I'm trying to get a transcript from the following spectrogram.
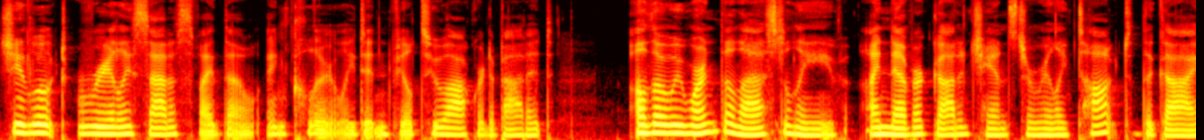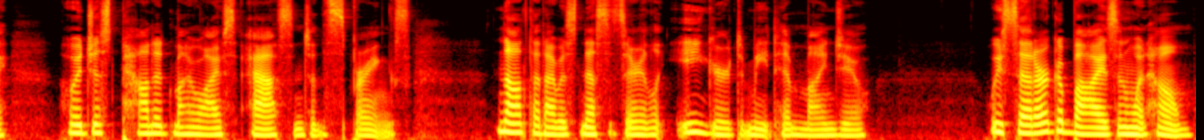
She looked really satisfied, though, and clearly didn't feel too awkward about it. Although we weren't the last to leave, I never got a chance to really talk to the guy who had just pounded my wife's ass into the springs. Not that I was necessarily eager to meet him, mind you. We said our goodbyes and went home,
